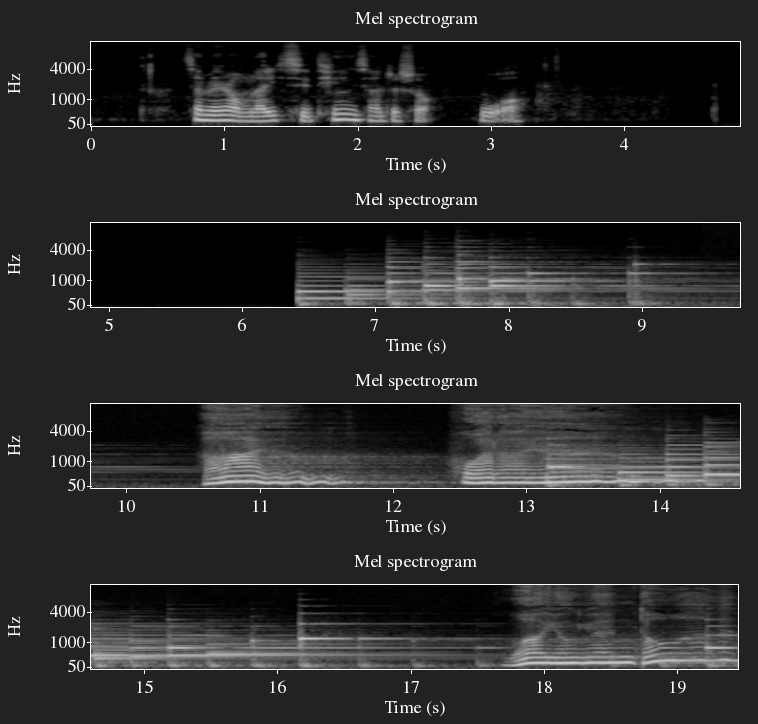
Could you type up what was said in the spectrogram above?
下面让我们来一起听一下这首《我》。I am what I am，我永远都爱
